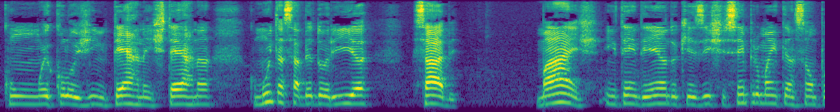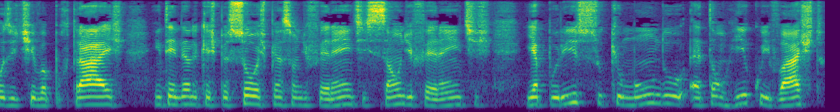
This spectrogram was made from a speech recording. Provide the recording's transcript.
com ecologia interna e externa, com muita sabedoria, sabe? Mas entendendo que existe sempre uma intenção positiva por trás, entendendo que as pessoas pensam diferentes, são diferentes, e é por isso que o mundo é tão rico e vasto,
